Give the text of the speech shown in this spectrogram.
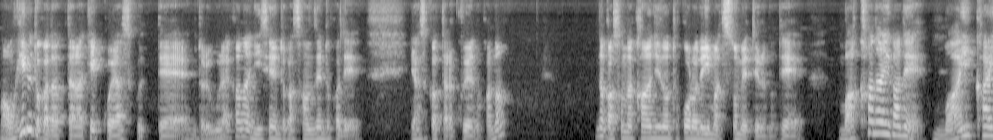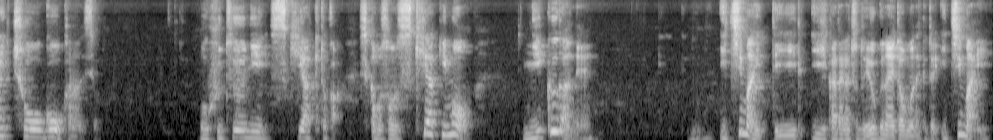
まあ、お昼とかだったら結構安くって、どれぐらいかな ?2000 とか3000とかで安かったら食えるのかな？なんかそんな感じのところで今勤めてるので、まかないがね、毎回超豪華なんですよ。もう普通にすき焼きとか。しかもそのすき焼きも、肉がね、1枚って言い方がちょっと良くないと思うんだけど、1枚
